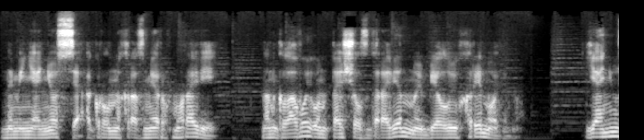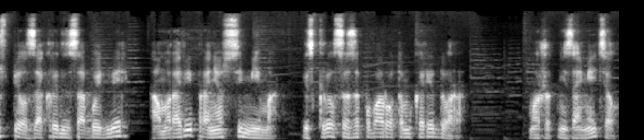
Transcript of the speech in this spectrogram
На меня несся огромных размеров муравей. Над головой он тащил здоровенную белую хреновину. Я не успел закрыть за собой дверь, а муравей пронесся мимо и скрылся за поворотом коридора. Может, не заметил?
